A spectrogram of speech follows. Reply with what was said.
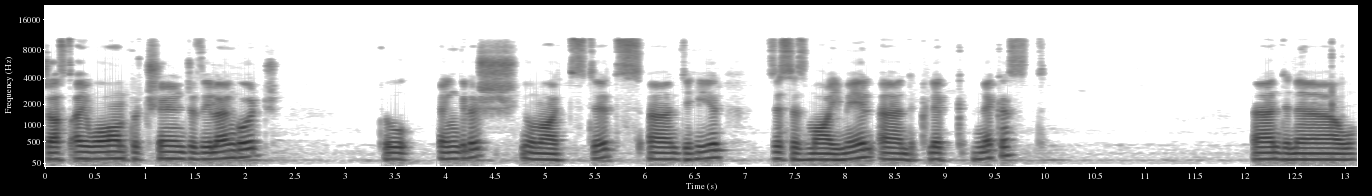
just I want to change the language to English United States and here this is my email and click next. And now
